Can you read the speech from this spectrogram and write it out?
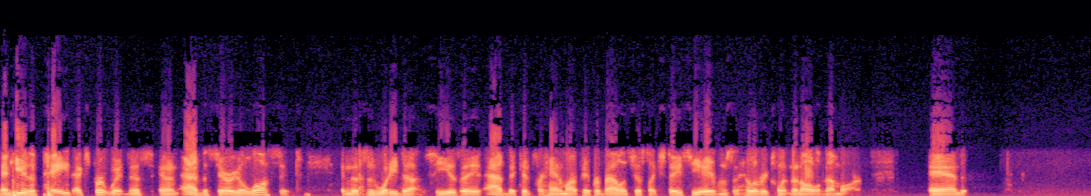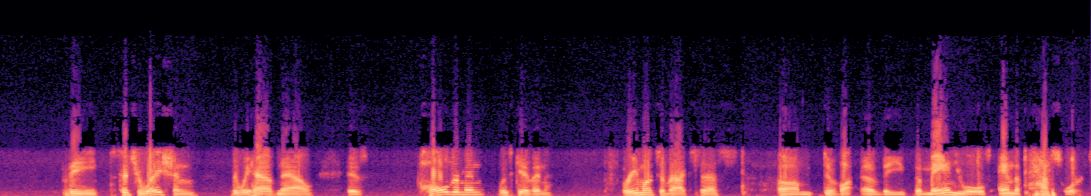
And he is a paid expert witness in an adversarial lawsuit. And this is what he does. He is an advocate for hand marked paper ballots, just like Stacey Abrams and Hillary Clinton and all of them are. And the situation that we have now is Halderman was given three months of access, um, uh, the the manuals and the passwords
